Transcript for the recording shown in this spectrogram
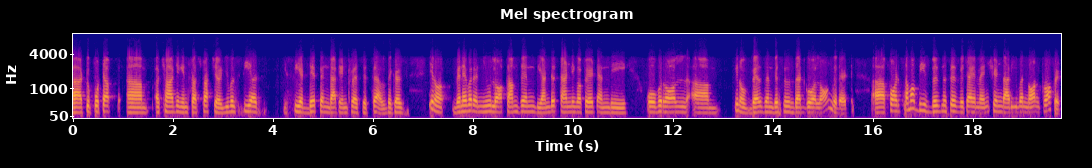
uh, to put up um, a charging infrastructure, you will see a you see a dip in that interest itself because you know whenever a new law comes in, the understanding of it and the overall um, you know bells and whistles that go along with it. Uh, for some of these businesses, which I mentioned, are even non-profit.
